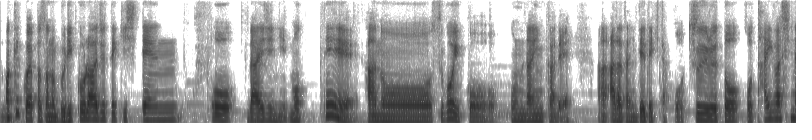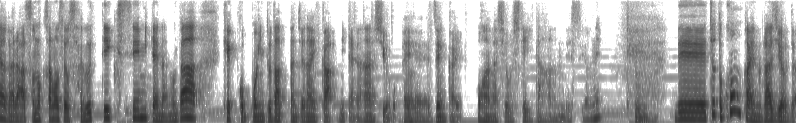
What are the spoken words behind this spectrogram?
まあ、結構やっぱそのブリコラージュ的視点を大事に持って、あのーすごいこう、オンライン化で、あ新たに出てきたこうツールとこう対話しながら、その可能性を探っていく姿勢みたいなのが結構ポイントだったんじゃないかみたいな話を、えー前回お話をしていたんですよね。うんで、ちょっと今回のラジオで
